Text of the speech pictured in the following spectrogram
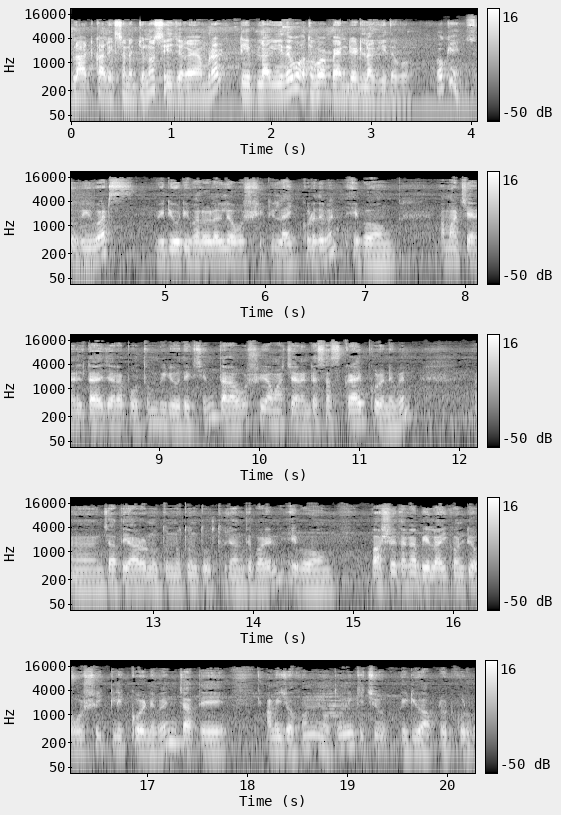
ব্লাড কালেকশনের জন্য, সেই জায়গায় আমরা টেপ লাগিয়ে দেবো অথবা ব্যান্ডেড লাগিয়ে দেবো ওকে সো ভিউয়ার্স ভিডিওটি ভালো লাগলে অবশ্যই একটি লাইক করে দেবেন এবং আমার চ্যানেলটায় যারা প্রথম ভিডিও দেখছেন, তারা অবশ্যই আমার চ্যানেলটা সাবস্ক্রাইব করে নেবেন যাতে আরও নতুন নতুন তথ্য জানতে পারেন এবং পাশে থাকা বেল আইকনটি অবশ্যই ক্লিক করে নেবেন, যাতে আমি যখন নতুনই কিছু ভিডিও আপলোড করব,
